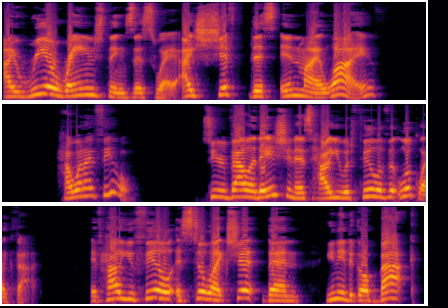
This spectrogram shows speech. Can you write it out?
I rearrange things this way. I shift this in my life. How would I feel? So your validation is how you would feel if it looked like that. If how you feel is still like shit, then you need to go back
